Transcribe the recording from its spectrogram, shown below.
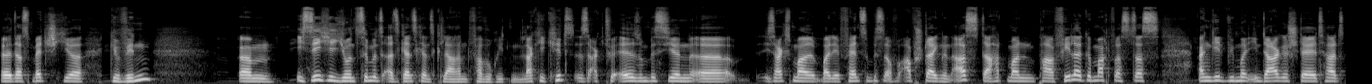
äh, das Match hier gewinnen. Ähm, ich sehe hier Jon Simmons als ganz, ganz klaren Favoriten. Lucky Kid ist aktuell so ein bisschen, äh, ich sag's mal, bei den Fans so ein bisschen auf dem absteigenden Ast. Da hat man ein paar Fehler gemacht, was das angeht, wie man ihn dargestellt hat.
